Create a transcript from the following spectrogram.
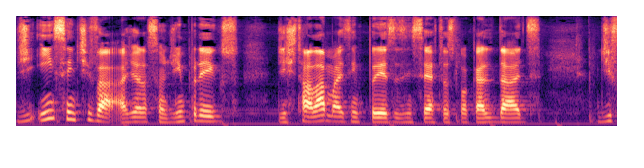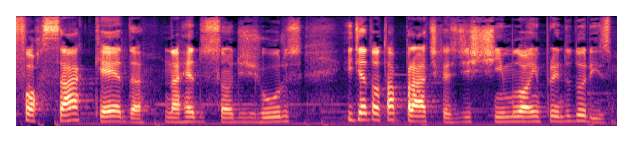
de incentivar a geração de empregos, de instalar mais empresas em certas localidades, de forçar a queda na redução de juros e de adotar práticas de estímulo ao empreendedorismo.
